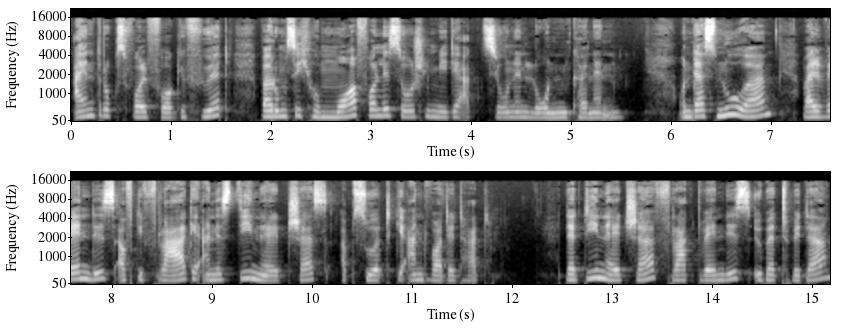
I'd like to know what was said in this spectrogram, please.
eindrucksvoll vorgeführt, warum sich humorvolle Social-Media-Aktionen lohnen können. Und das nur, weil Wendy's auf die Frage eines Teenagers absurd geantwortet hat. Der Teenager fragt Wendy's über Twitter,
